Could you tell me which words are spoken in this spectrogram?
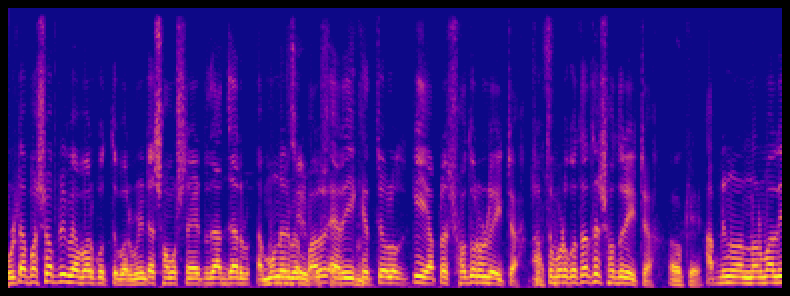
উল্টা পাশে আপনি ব্যবহার করতে পারবেন এটা সমস্যা এটা যার যার মনের ব্যাপার। আর এই ক্ষেত্রে হলো কি আপনার সদর হলো এইটা। আচ্ছা। সবচেয়ে বড় কথা হচ্ছে সদর এইটা। ওকে। আপনি নর্মালি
